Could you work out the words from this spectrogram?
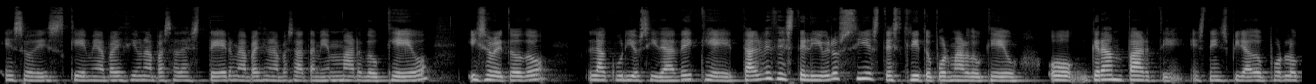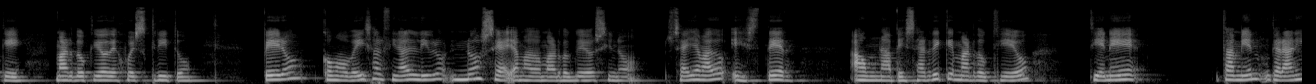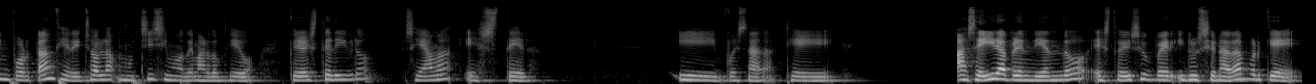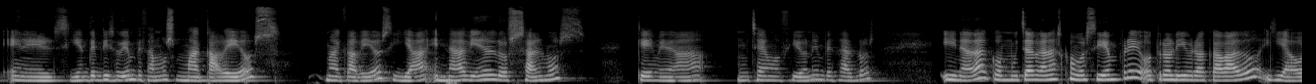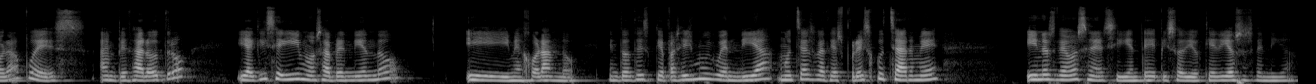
eso es que me ha parecido una pasada Esther, me ha parecido una pasada también Mardoqueo y sobre todo la curiosidad de que tal vez este libro sí esté escrito por Mardoqueo o gran parte esté inspirado por lo que Mardoqueo dejó escrito. Pero, como veis, al final el libro no se ha llamado Mardoqueo, sino se ha llamado Esther, aun a pesar de que Mardoqueo tiene también gran importancia, de hecho habla muchísimo de Mardoqueo, pero este libro se llama Esther. Y pues nada, que a seguir aprendiendo. Estoy súper ilusionada porque en el siguiente episodio empezamos Macabeos, Macabeos y ya en nada vienen los salmos, que me da mucha emoción empezarlos. Y nada, con muchas ganas como siempre, otro libro acabado y ahora pues a empezar otro. Y aquí seguimos aprendiendo y mejorando. Entonces, que paséis muy buen día. Muchas gracias por escucharme y nos vemos en el siguiente episodio. Que Dios os bendiga.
